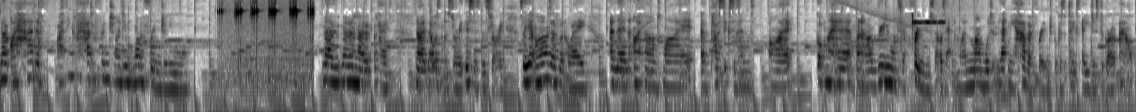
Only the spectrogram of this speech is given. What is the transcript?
No, I had a, I think I had a fringe and I didn't want a fringe anymore. No, no, no, no, okay. No, that wasn't the story. This is the story. So yeah, my mum and dad went away and then I found my uh, plastic scissors and I got my hair in front and I really wanted a fringe, that was it. And my mum wouldn't let me have a fringe because it takes ages to grow out.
